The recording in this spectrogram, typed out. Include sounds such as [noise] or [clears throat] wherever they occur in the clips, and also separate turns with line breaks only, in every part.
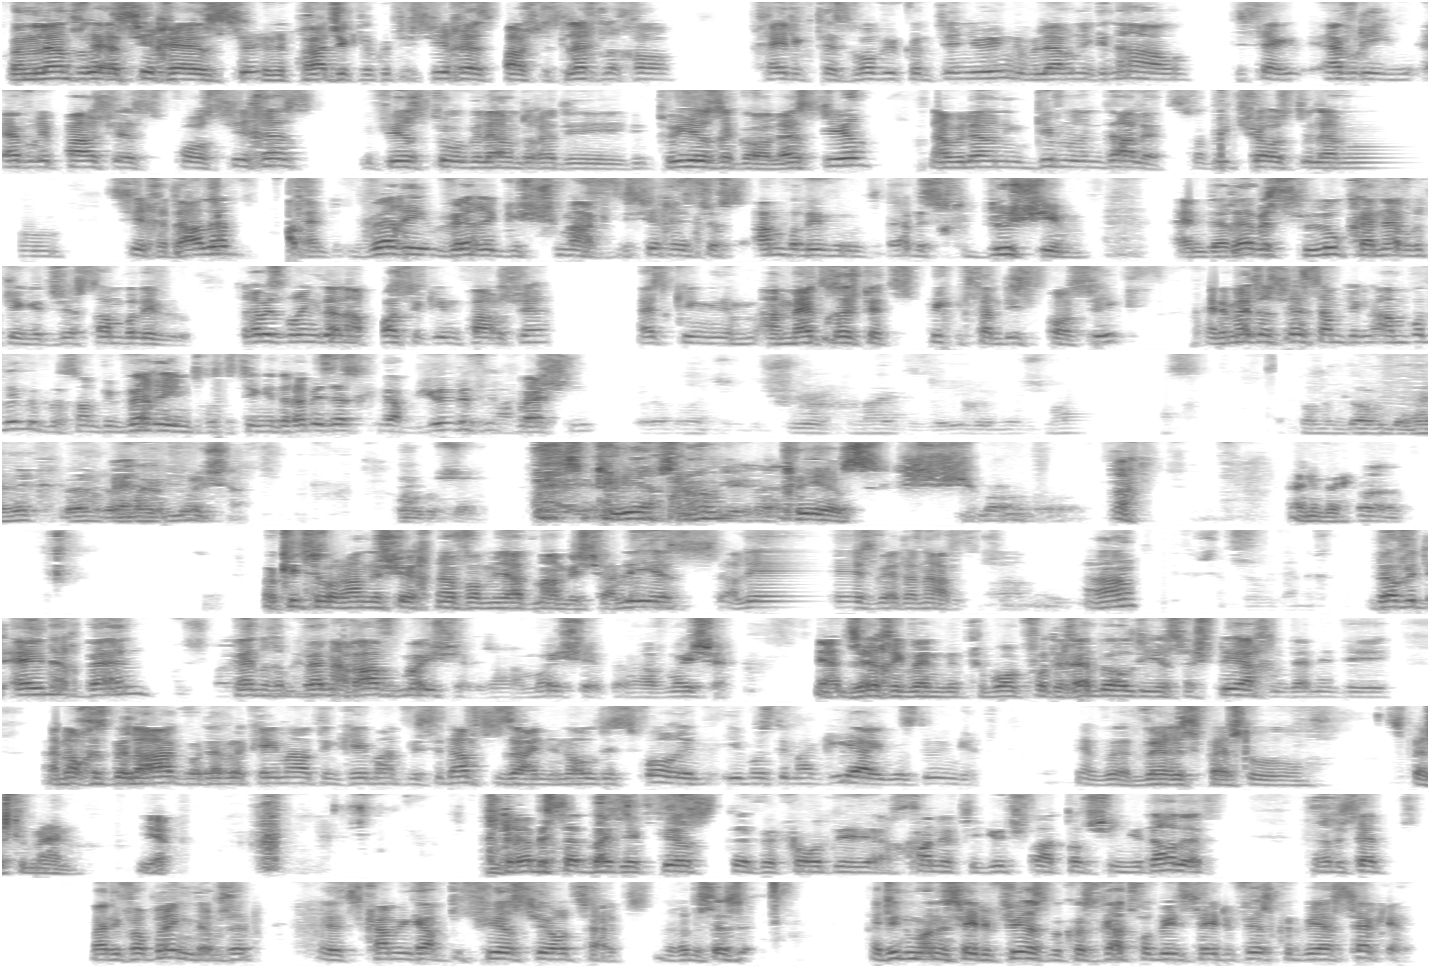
When learn today Asiches, in the project Likut Asiches, Parshas Lech Lecho, Chelik Tezvov, we're continuing, we're learning now, to say every, every Parsha has four Siches, the first two we learned already two years ago, last year, now we're learning Gimel and Dalet, so we chose to learn Siche Dalet, and very, very Geschmack, the Siche is just unbelievable, the Rebbe's Chidushim, and the Rebbe's look and everything, it's just unbelievable. The Rebbe's bringing down a Posik in Parsha, asking a medrash that speaks on this posik, and the medrash says something unbelievable, something very interesting, and the Rebbe is asking a beautiful question. Two years, no? Two years. Anyway. Okay, so we're on the Sheikh now from Yad Mamish. Aliyas, Aliyas Vedanaf. Huh? David Einer Ben, Ben, Ben Rav Moshe, Moshe, Rav Moshe. Ja, zeg ik ben work for the rebel, die is a stiach, and then in the, and belag, whatever came out and came out, wie darf zu sein, in all this for him, he was the magia, he was doing it. Yeah, a very special, special man. Yeah. And the Rebbe said by the first, uh, before the Chone to Yudshvat of Shin Yudalev, the Rebbe said, by the Verbring, the Rebbe said, it's coming up the first Yortzeit. The Rebbe says, I didn't want to say the first because God forbid say the first could be a second.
